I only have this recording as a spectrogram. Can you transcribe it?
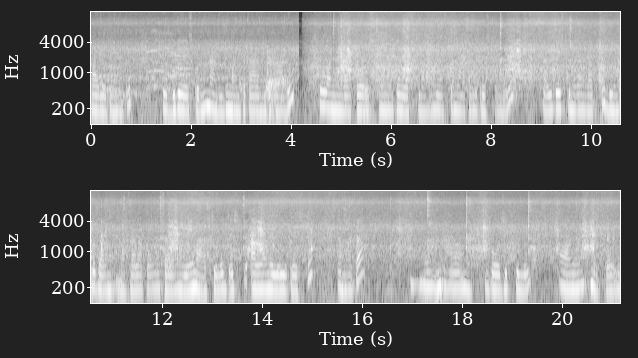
కాయలు అయితే మాత్రం కొద్దిగా వేసుకొని నాకు ఇది మంట కారం కాదు. So one and half spoon అయితే వేసుకున్నాను. వేసుకొని ఇలా కలిపేసుకోవాలి. కలిపేసుకున్న తర్వాతకి దీంట్లో గరం మసాలా పౌడర్ అసలు ఏం యాడ్ చేయలేదు జస్ట్ అల్లం వెల్లుల్లి పేస్ట్ టమాటా ఇంకా గోజిక్కులు ఆనియన్స్ మిరపకాయలు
